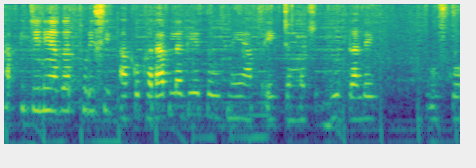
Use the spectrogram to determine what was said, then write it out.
आपकी चीनी अगर थोड़ी सी आपको ख़राब लगे तो उसमें आप एक चम्मच दूध डालें उसको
